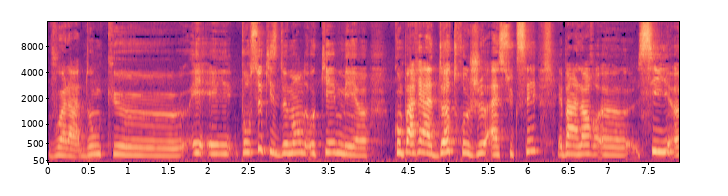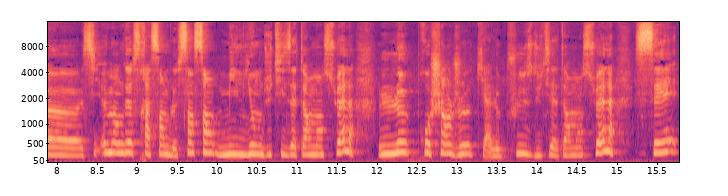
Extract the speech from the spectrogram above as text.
Voilà, donc euh, et, pour ceux qui se demandent, ok, mais euh, comparé à d'autres jeux à succès, eh ben alors euh, si si Among Us rassemble 500 millions d'utilisateurs mensuels, le prochain jeu qui a le plus d'utilisateurs mensuels, c'est,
